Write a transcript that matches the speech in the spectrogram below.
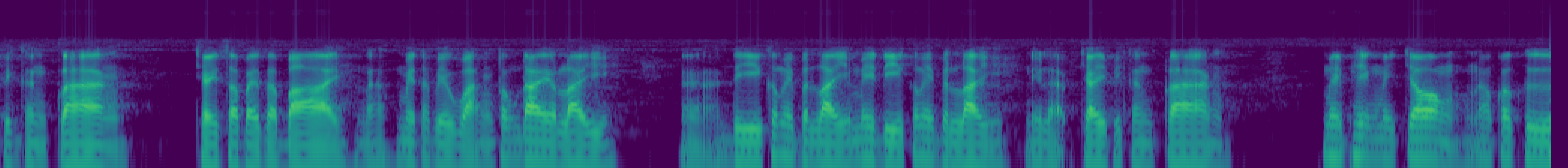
เป็นกลางกลางใจสบายสบายนะไม่ต้องไปหวังต้องได้อะไรดีก็ไม่เป็นไร ไม่ดีก็ไม่เป็นไรนี่แหละใจเป็นกลางกลางไม่เพ่งไม่จ้องนะก็คือ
